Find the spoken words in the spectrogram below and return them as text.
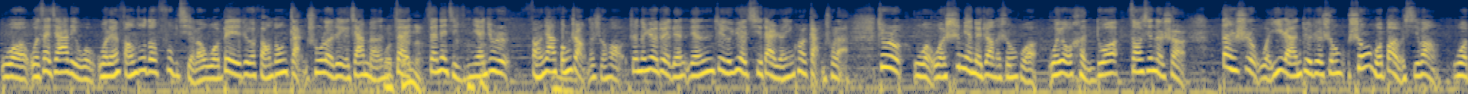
我我在家里，我我连房租都付不起了，我被这个房东赶出了这个家门，在在那几年就是。房价疯涨的时候，真的乐队连连这个乐器带人一块儿赶出来，就是我我是面对这样的生活，我有很多糟心的事儿，但是我依然对这生生活抱有希望，我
